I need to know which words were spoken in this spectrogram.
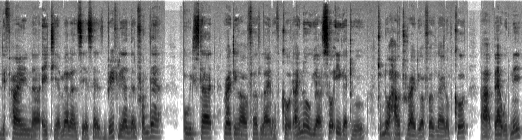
define uh, HTML and CSS briefly and then from there we will start writing our first line of code. I know you are so eager to to know how to write your first line of code. Uh, bear with me.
